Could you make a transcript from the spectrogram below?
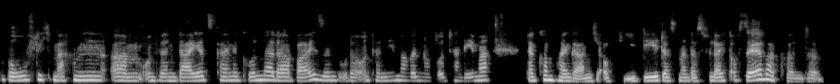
beruflich machen. Ähm, und wenn da jetzt keine Gründer dabei sind oder Unternehmerinnen und Unternehmer, dann kommt man gar nicht auf die Idee, dass man das vielleicht auch selber könnte.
